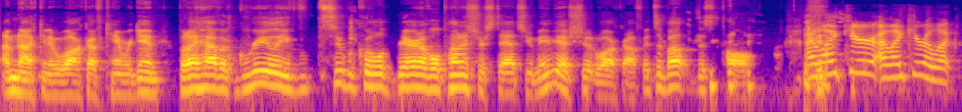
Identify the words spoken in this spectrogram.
I'm not going to walk off camera again, but I have a really super cool Daredevil Punisher statue. Maybe I should walk off. It's about this tall. I like your I like your Elektra.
